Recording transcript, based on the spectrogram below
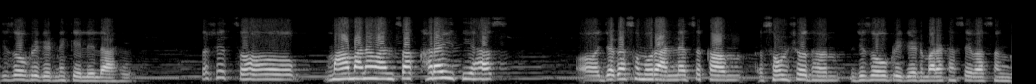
जिजाऊ ब्रिगेडने केलेलं आहे. तसेच महामानवांचा खरा इतिहास जगासमोर आणण्याचं काम संशोधन जिजाऊ ब्रिगेड मराठा सेवा संघ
